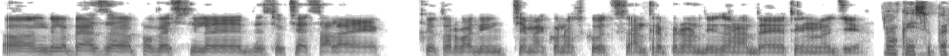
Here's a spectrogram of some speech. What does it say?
uh, înglobează poveștile de succes ale câtorva din cei mai cunoscuți antreprenori din zona de tehnologie. Ok, super.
